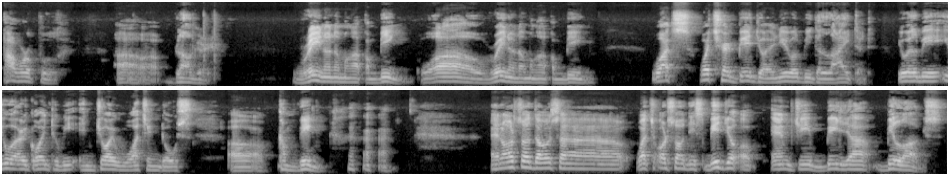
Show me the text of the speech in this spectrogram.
powerful uh, blogger. Reyna ng mga kambing. Wow, Reyna ng mga kambing. Watch watch her video and you will be delighted. You will be you are going to be enjoy watching those uh, kambing. and also those uh, watch also this video of MG Bilya Vlogs.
